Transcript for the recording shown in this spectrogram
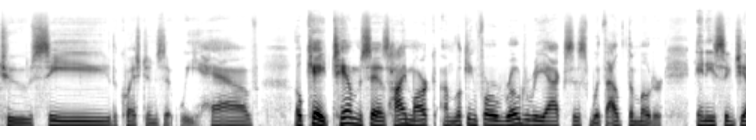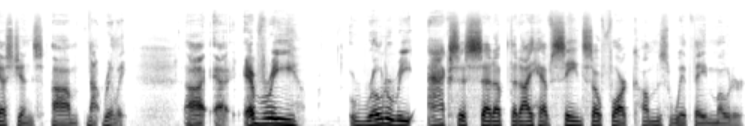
to see the questions that we have. Okay, Tim says, Hi, Mark. I'm looking for a rotary axis without the motor. Any suggestions? Um, not really. Uh, every rotary axis setup that I have seen so far comes with a motor.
